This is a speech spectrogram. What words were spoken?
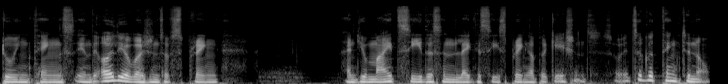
doing things in the earlier versions of Spring, and you might see this in legacy Spring applications, so it's a good thing to know.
